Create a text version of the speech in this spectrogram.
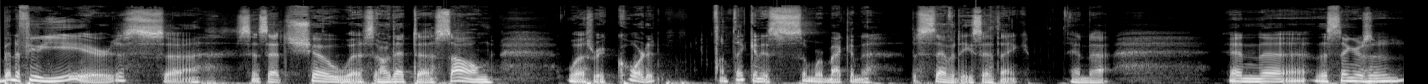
been a few years uh, since that show was, or that uh, song was recorded. I'm thinking it's somewhere back in the, the 70s, I think. And uh, and uh, the singers are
